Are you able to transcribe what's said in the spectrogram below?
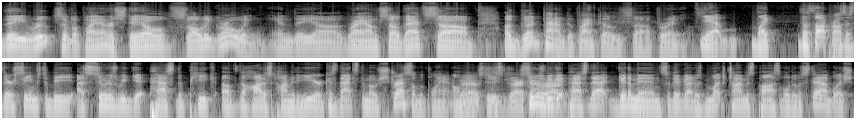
the roots of a plant are still slowly growing in the uh, ground. So that's uh, a good time to plant those uh, perennials. Yeah, like the thought process there seems to be as soon as we get past the peak of the hottest time of the year, because that's the most stress on the plant almost. Exactly as soon as we right. get past that, get them in so they've got as much time as possible to establish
